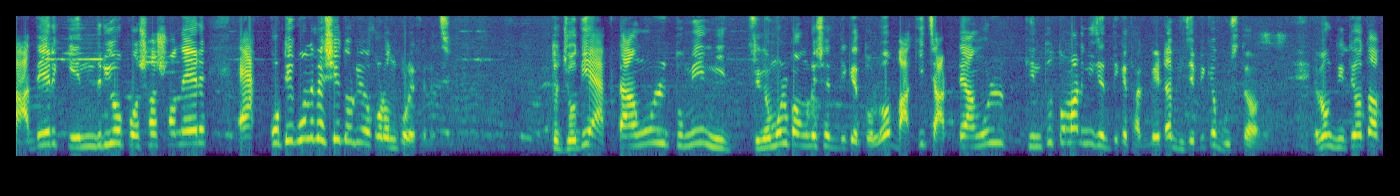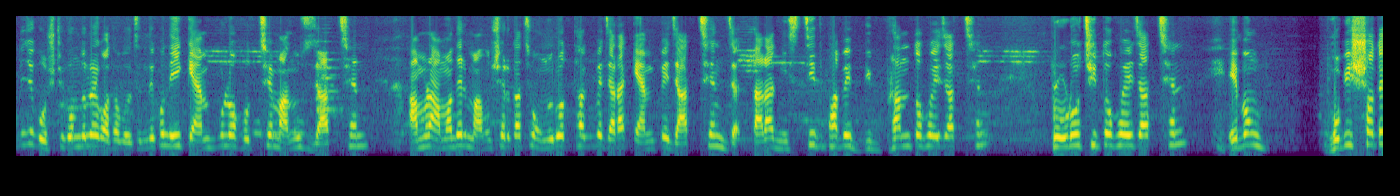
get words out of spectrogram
তাদের কেন্দ্রীয় প্রশাসনের এক কোটি গুণ বেশি দলীয়করণ করে ফেলেছে। তো যদি একটা আঙুল তুমি তৃণমূল কংগ্রেসের দিকে তোলো, বাকি চারটে আঙুল কিন্তু তোমার নিজের দিকে থাকবে, এটা বিজেপিকে বুঝতে হবে। এবং দ্বিতীয়ত আপনি যে গোষ্ঠী কন্দলের কথা বলছেন, দেখুন এই ক্যাম্পগুলো হচ্ছে, মানুষ যাচ্ছেন আমরা আমাদের মানুষের কাছে অনুরোধ থাকবে, যারা ক্যাম্পে যাচ্ছেন তারা নিশ্চিতভাবে বিভ্রান্ত হয়ে যাচ্ছেন, প্ররোচিত হয়ে যাচ্ছেন এবং ভবিষ্যতে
